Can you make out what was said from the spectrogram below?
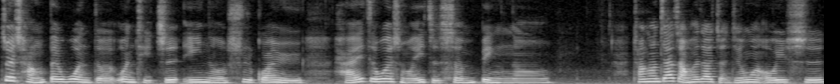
最常被问的问题之一呢，是关于孩子为什么一直生病呢？常常家长会在诊间问欧医师。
